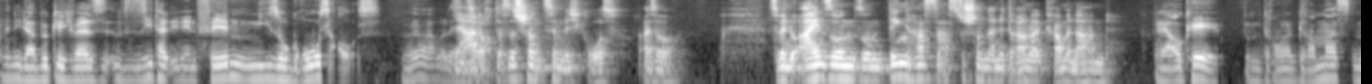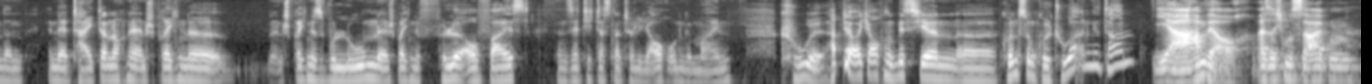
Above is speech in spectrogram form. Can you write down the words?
Wenn die da wirklich, weil es sieht halt in den Filmen nie so groß aus. Ja, ja doch, das ist schon ziemlich groß. Also, also wenn du ein so, ein so ein Ding hast, da hast du schon deine 300 Gramm in der Hand. Ja, okay. Du 300 Gramm hast und dann, wenn der Teig dann noch eine entsprechende entsprechendes Volumen, eine entsprechende Fülle aufweist, dann sättigt das natürlich auch ungemein. Cool. Habt ihr euch auch ein bisschen äh, Kunst und Kultur angetan? Ja, haben wir auch. Also ich muss sagen,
